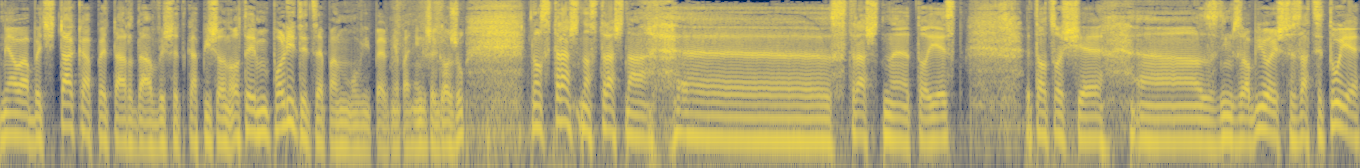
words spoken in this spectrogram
miała być taka petarda, wyszedł kapiszon. O tym polityce pan mówi pewnie, panie Grzegorzu. No straszna, straszna, e, straszne to jest to, co się e, z nim zrobiło. Jeszcze zacytuję.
